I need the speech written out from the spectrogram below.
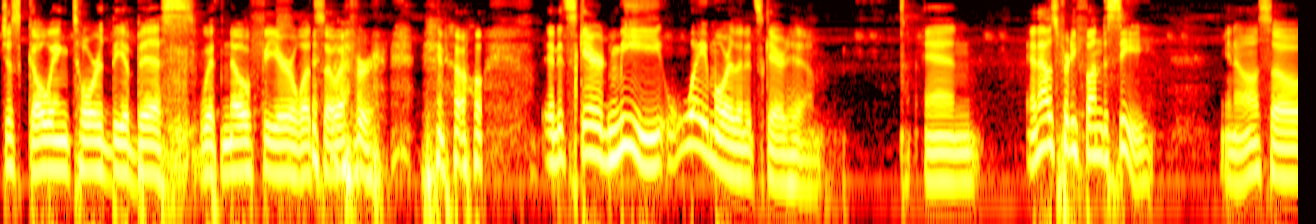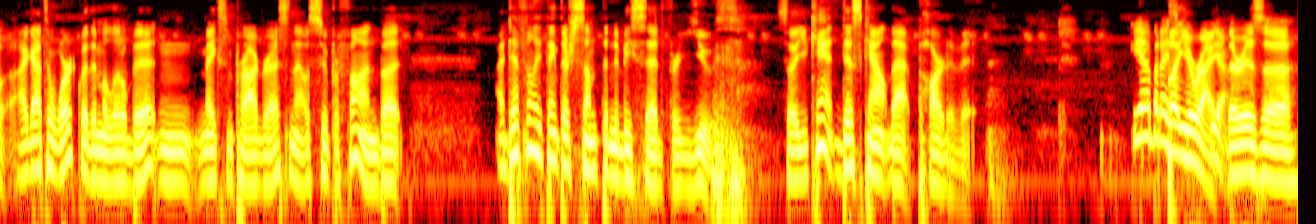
just going toward the abyss with no fear whatsoever, you know. And it scared me way more than it scared him. And and that was pretty fun to see you know so i got to work with him a little bit and make some progress and that was super fun but i definitely think there's something to be said for youth so you can't discount that part of it Yeah, but I. but you're right yeah. there is a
